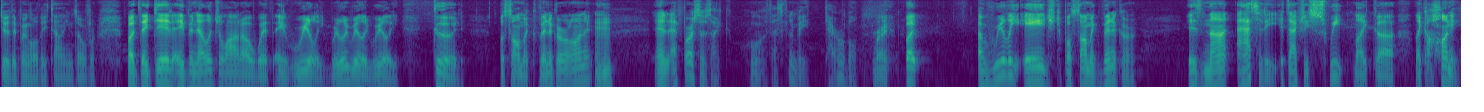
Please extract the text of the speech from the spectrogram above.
do, they bring all the Italians over, but they did a vanilla gelato with a really, really, really, really good balsamic vinegar on it. Mhm. And at first, I was like, "Oh, that's gonna be terrible." right. But a really aged balsamic vinegar is not acidy; it's actually sweet, like uh, like a honey.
